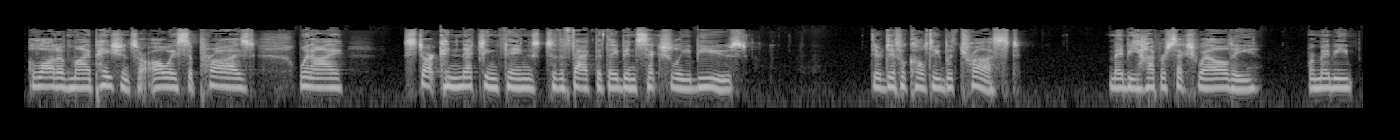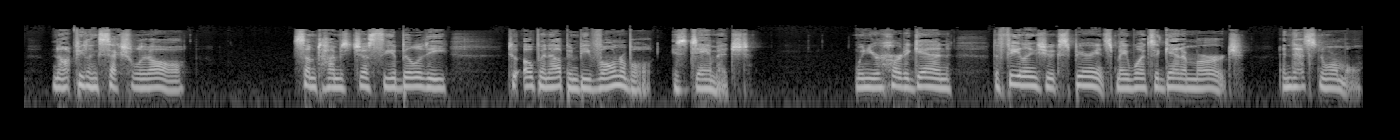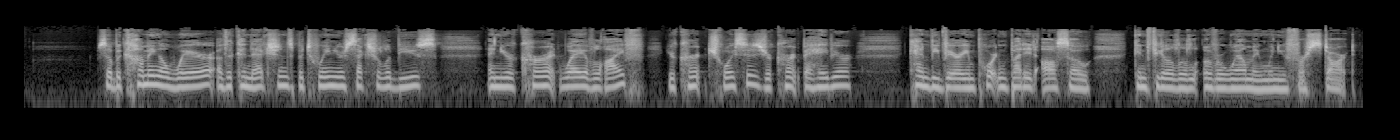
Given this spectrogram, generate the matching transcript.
A lot of my patients are always surprised when I start connecting things to the fact that they've been sexually abused. Their difficulty with trust, maybe hypersexuality, or maybe not feeling sexual at all. Sometimes just the ability to open up and be vulnerable is damaged. When you're hurt again, the feelings you experience may once again emerge, and that's normal. So becoming aware of the connections between your sexual abuse and your current way of life, your current choices, your current behavior can be very important, but it also can feel a little overwhelming when you first start.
